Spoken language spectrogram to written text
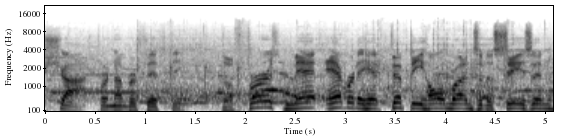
shot for number 50. The first Met ever to hit 50 home runs in a season.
